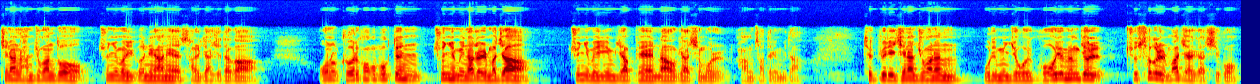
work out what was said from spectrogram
지난 한 주간도 주님의 은혜 안에 살게 하시다가 오늘 거룩하고 복된 주님의 날을 맞아 주님의 임재 앞에 나오게 하심을 감사드립니다. 특별히 지난 주간은 우리 민족의 고유 명절 추석을 맞이하게 하시고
